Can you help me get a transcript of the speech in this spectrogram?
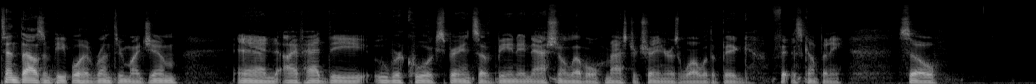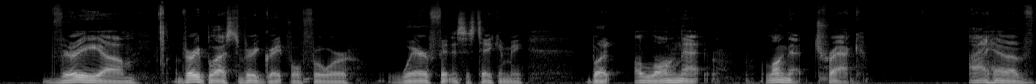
10,000 people have run through my gym and I've had the uber cool experience of being a national level master trainer as well with a big fitness company. So very um very blessed and very grateful for where fitness has taken me. But along that along that track, I have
